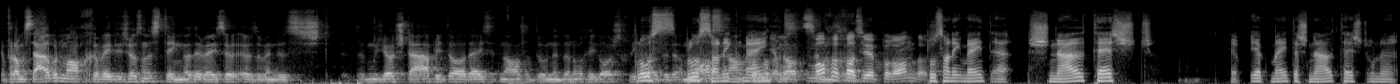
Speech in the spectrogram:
ja, Vor allem selber machen wäre schon so ein Ding, oder? Also, wenn du Du musst ja ein Stäbchen da in die Nase tun und dann noch ein bisschen Plus, plus habe ich gemeint, ja, machen kann sie jemand anders. Plus habe ich gemeint, ein Schnelltest, ich, ich habe gemeint, ein Schnelltest und ein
